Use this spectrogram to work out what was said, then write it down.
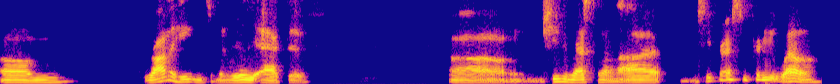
um, Rhonda Heaton's been really active. Um, she's been wrestling a lot. She's been wrestling pretty well.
